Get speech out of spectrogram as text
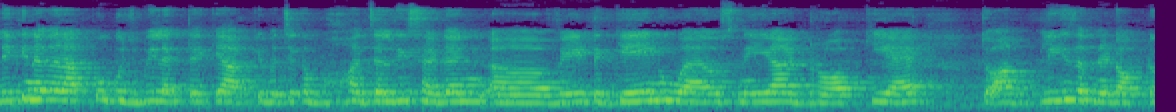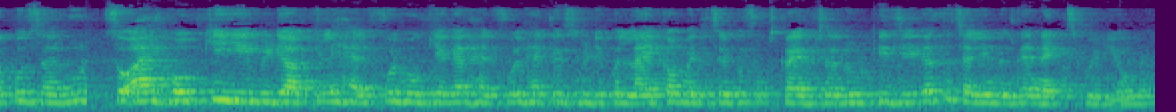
लेकिन अगर आपको कुछ भी लगता है कि आपके बच्चे का बहुत जल्दी सडन वेट गेन हुआ है, उसने या ड्रॉप किया है तो आप प्लीज़ अपने डॉक्टर को ज़रूर सो आई होप कि ये वीडियो आपके लिए हेल्पफुल होगी। अगर हेल्पफुल है तो इस वीडियो को लाइक और मेरे चैनल को सब्सक्राइब ज़रूर कीजिएगा। तो चलिए मिलते हैं नेक्स्ट वीडियो में।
